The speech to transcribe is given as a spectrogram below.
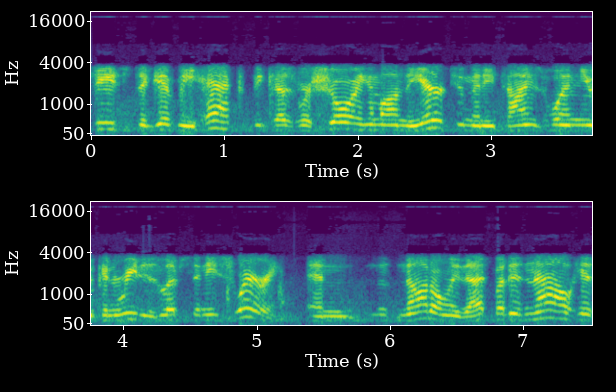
proceeds to give me heck because we're showing him on the air too many times when you can read his lips and he's swearing. And not only that, but is now his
